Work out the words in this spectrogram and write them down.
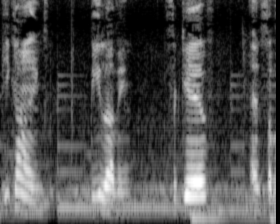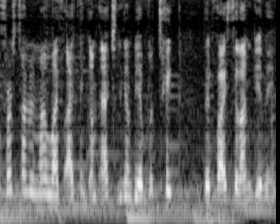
be kind, be loving, forgive, and for the first time in my life, I think I'm actually going to be able to take the advice that I'm giving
